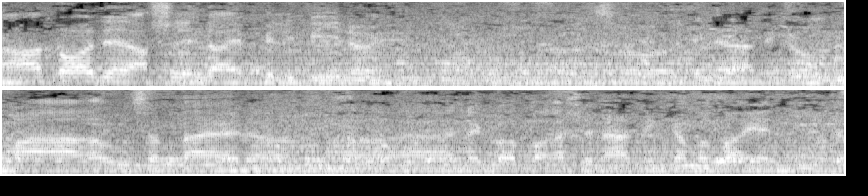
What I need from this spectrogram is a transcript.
Nakakatawa din actually yung daming Pilipino eh. So, tingnan natin kung makakausap tayo ng mga nagbabakasyon nating kababayan dito.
